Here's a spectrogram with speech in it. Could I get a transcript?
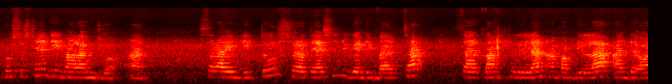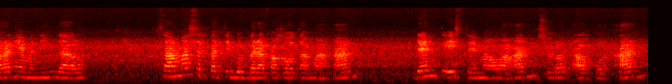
khususnya di malam Jumat. Selain itu, surat Yasin juga dibaca saat tahlilan apabila ada orang yang meninggal. Sama seperti beberapa keutamaan dan keistimewaan surat Al-Quran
